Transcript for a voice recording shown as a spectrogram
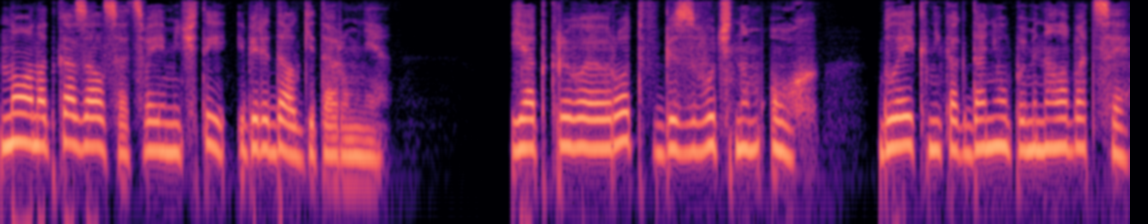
Но он отказался от своей мечты и передал гитару мне. Я открываю рот в беззвучном «ох». Блейк никогда не упоминал об отце.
